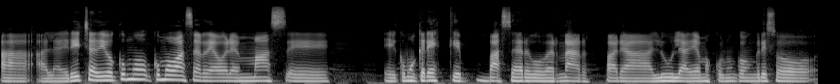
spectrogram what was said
a, la derecha. Digo, ¿cómo, ¿cómo va a ser de ahora en más? Eh, eh, ¿Cómo crees que va a ser gobernar para Lula, digamos, con un Congreso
